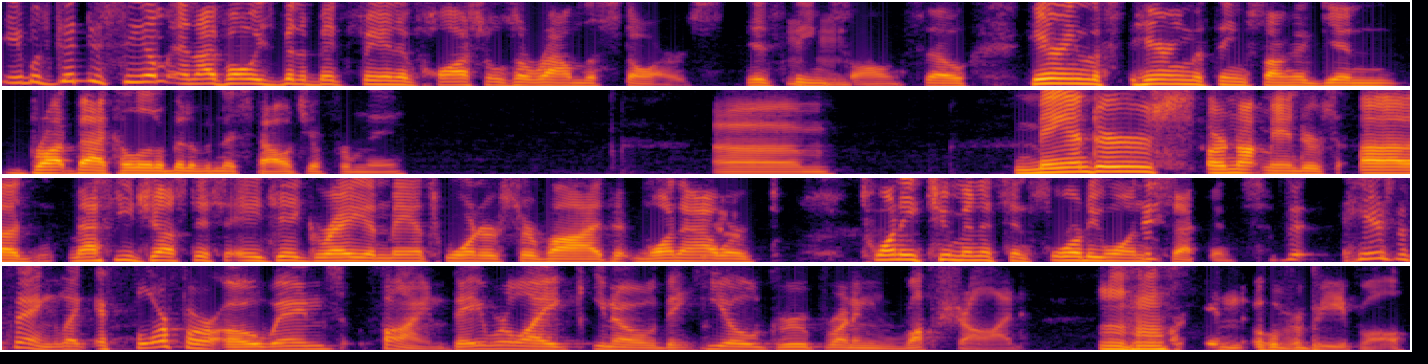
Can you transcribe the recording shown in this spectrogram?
it was good to see him, and I've always been a big fan of Hoshel's "Around the Stars," his theme Mhm. song. So hearing the hearing the theme song again brought back a little bit of a nostalgia for me. Um. Manders or not Manders, uh, Matthew Justice, AJ Gray, and Mance Warner survive at one hour, 22 minutes, and 41 It- seconds. The, here's the thing: like, if four four zero wins, fine. They were like, you know, the heel group running roughshod Mm-hmm. in over people.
